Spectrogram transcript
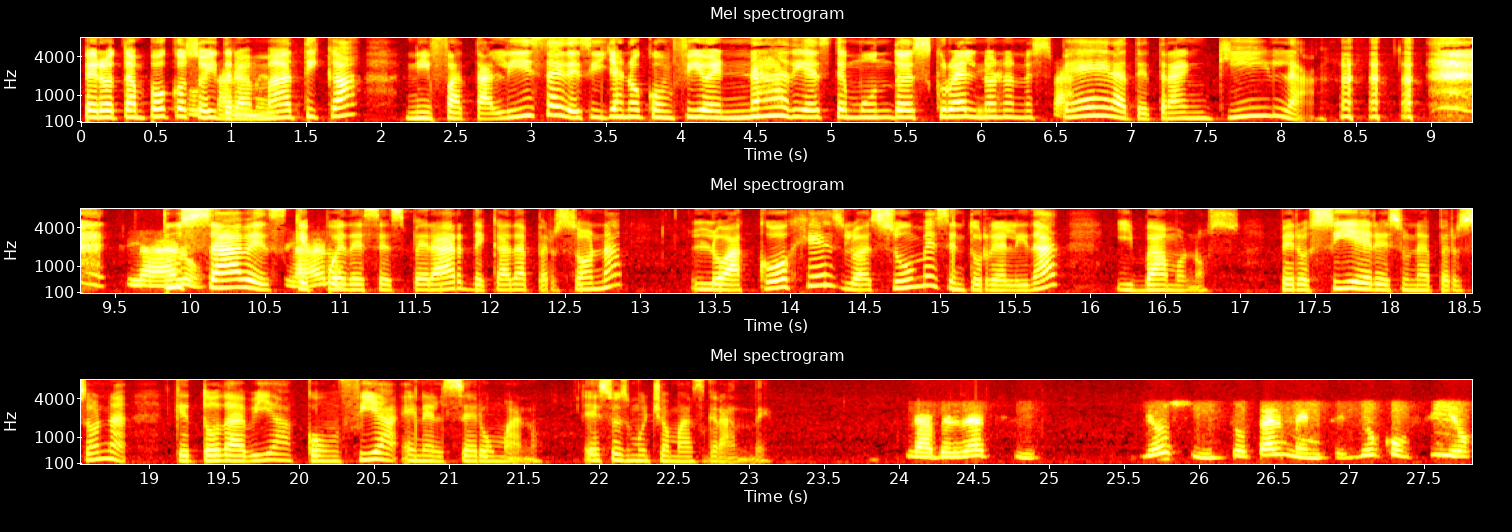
Pero tampoco soy dramática ni fatalista y decir ya no confío en nadie, este mundo es cruel. No, no, no, espérate, tranquila. Tú sabes qué puedes esperar de cada persona, lo acoges, lo asumes en tu realidad y vámonos pero sí eres una persona que todavía confía en el ser humano. Eso es mucho más grande. La verdad sí, yo sí, totalmente. Yo confío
